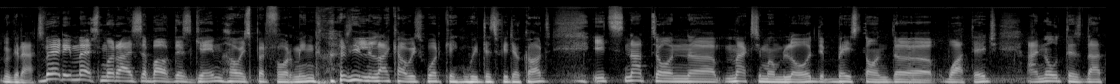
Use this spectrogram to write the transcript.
Look at that. Very mesmerized about this game, how it's performing. I really like how it's working with this video card. It's not on uh, maximum load based on the wattage. I noticed that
